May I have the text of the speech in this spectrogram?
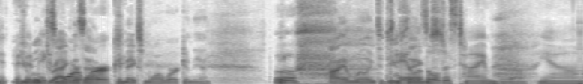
It- you it will makes drag more this out. work. It makes more work in the end. Oof. I am willing to do Tale things. as old as time. Yeah. Yeah.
